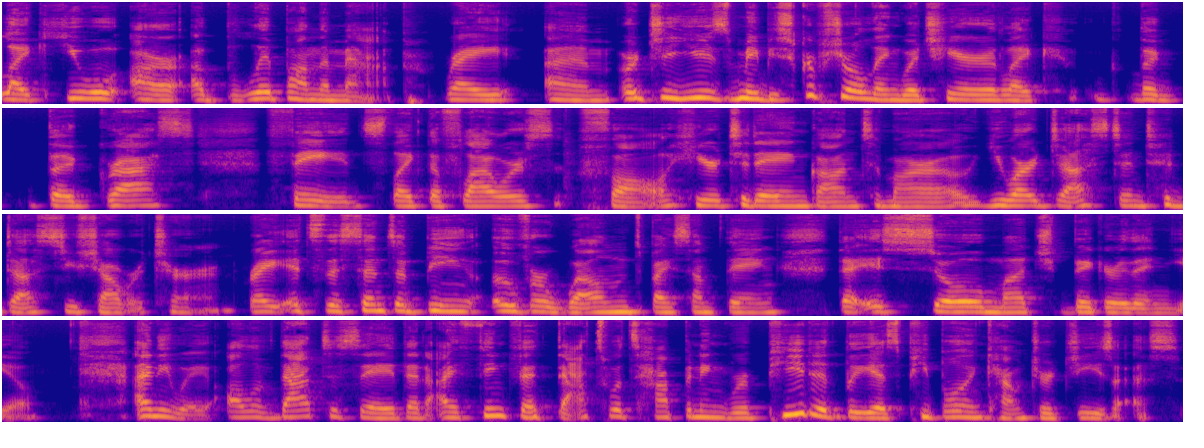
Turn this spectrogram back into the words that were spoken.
like you are a blip on the map right? Um or to use maybe scriptural language here like the the grass fades like the flowers fall here today and gone tomorrow. You are dust and to dust you shall return right? It's the sense of being overwhelmed by something that is so much bigger than you Anyway, all of that to say that I think that that's what's happening repeatedly as people encounter Jesus,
